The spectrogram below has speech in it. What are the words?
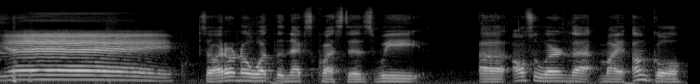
Yeah. Yay. So I don't know what the next quest is. We uh, also learned that my uncle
